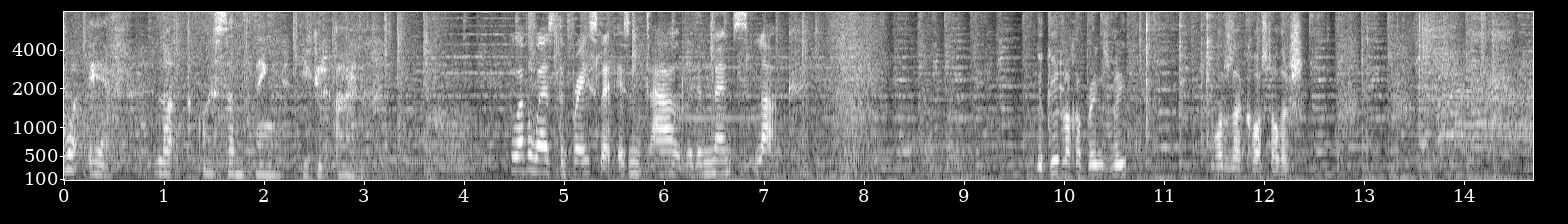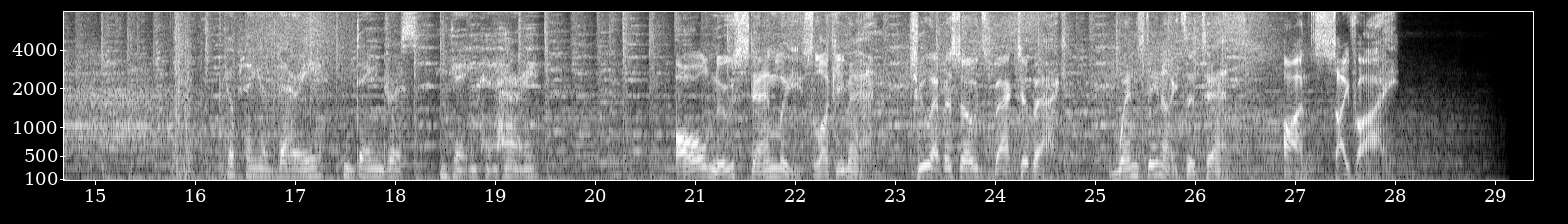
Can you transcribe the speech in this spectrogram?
What if luck was something you could earn? Whoever wears the bracelet is endowed with immense luck. The good luck it brings me, what does that cost others? You're playing a very dangerous game here, Harry. All new Stan Lee's Lucky Man. Two episodes back to back. Wednesday nights at 10 on Syfy.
